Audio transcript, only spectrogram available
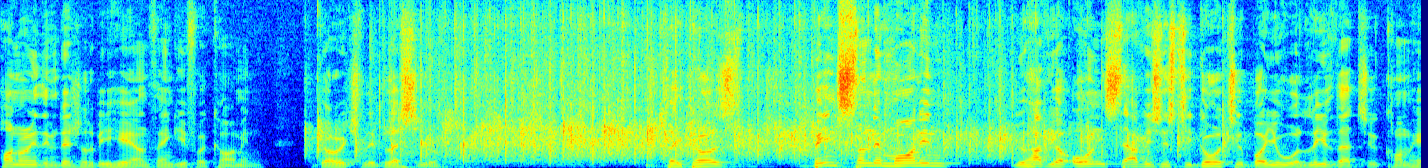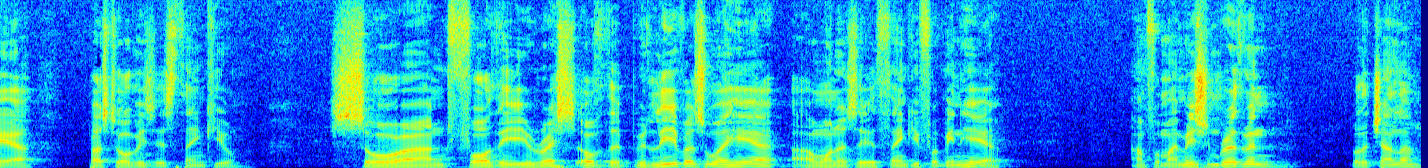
honoring the invitation to be here, and thank you for coming. God richly bless you. Because being Sunday morning, you have your own services to go to, but you will leave that to come here. Pastor Ovid says thank you. So, and for the rest of the believers who are here, I want to say thank you for being here. And for my mission brethren, Brother Chandler,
